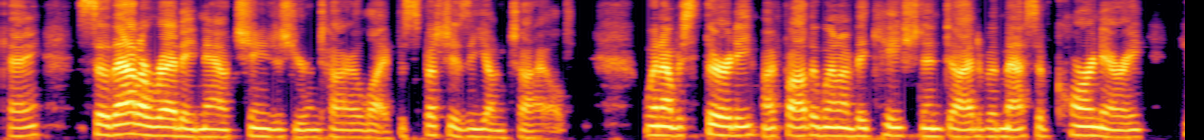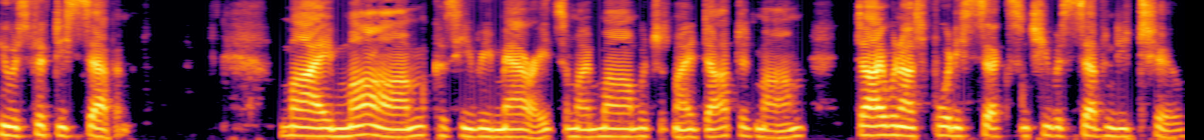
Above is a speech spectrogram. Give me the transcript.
okay? So that already now changes your entire life especially as a young child. When i was 30 my father went on vacation and died of a massive coronary. He was 57 my mom, because he remarried, so my mom, which was my adopted mom, died when I was 46 and she was 72.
